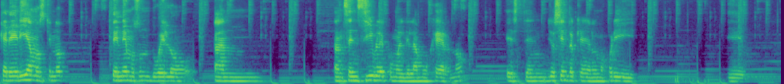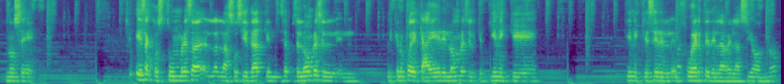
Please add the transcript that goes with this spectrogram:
creeríamos que no tenemos un duelo tan, tan sensible como el de la mujer, ¿no? Este, yo siento que a lo mejor y, no sé, esa costumbre, esa, la, sociedad que dice, pues el hombre es el, que no puede caer, el hombre es el que tiene que, tiene que ser el, fuerte de la relación, ¿no?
